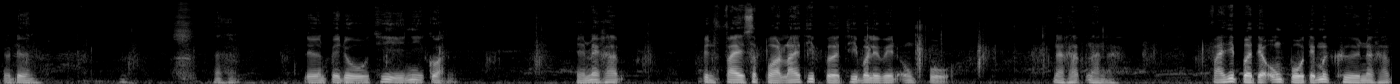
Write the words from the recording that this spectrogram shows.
เดี๋ยวเดิน นะครับเดินไปดูที่นี่ก่อน เห็นไหมครับ เป็นไฟสปอตไลท์ที่เปิดที่บริเวณองค์ปู่นะครับนั่นนะไฟที่เปิดแต่องค์ปู่แต่เมื่อคืนนะครับ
